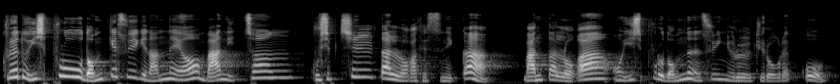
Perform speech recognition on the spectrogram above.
그래도 20% 넘게 수익이 났네요. 12,097달러가 됐으니까 만 달러가 20% 어, 넘는 수익률을 기록을 했고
